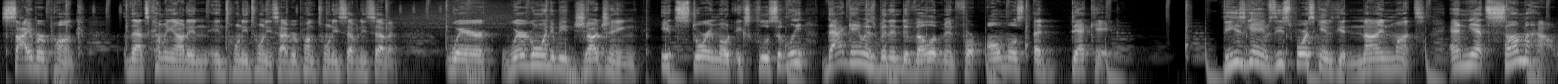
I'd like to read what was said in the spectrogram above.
Cyberpunk that's coming out in, in 2020, Cyberpunk 2077 where we're going to be judging its story mode exclusively. That game has been in development for almost a decade. These games, these sports games get nine months, and yet somehow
